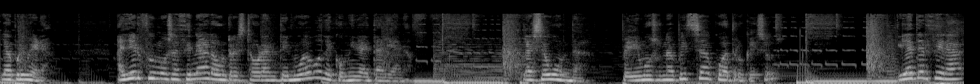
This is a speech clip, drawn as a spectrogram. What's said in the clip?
La primera. Ayer fuimos a cenar a un restaurante nuevo de comida italiana. La segunda. Pedimos una pizza cuatro quesos. Y la tercera,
